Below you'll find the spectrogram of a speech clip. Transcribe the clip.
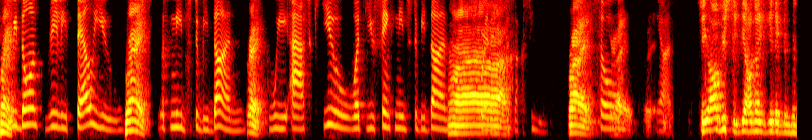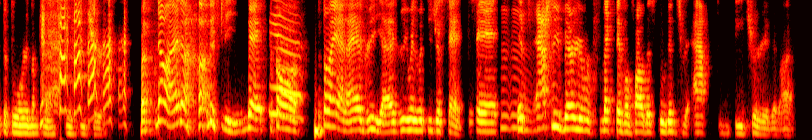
Right. We don't really tell you right. what needs to be done. Right. We ask you what you think needs to be done for this Ah, to succeed. right. So, right. right. Yeah. See, obviously, di ako nakikinig ng nagtuturo ng class teacher. But no, I know, honestly, hindi. Totoo, Yeah. totoo yan. I agree. I agree with what you just said. Kasi Mm-mm. it's actually very reflective of how the students react to the teacher, eh, di ba?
